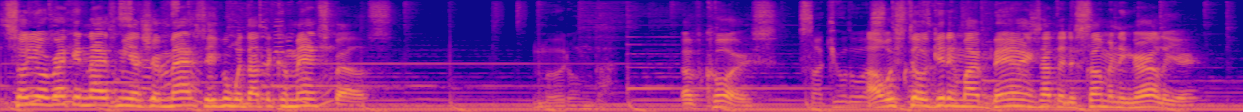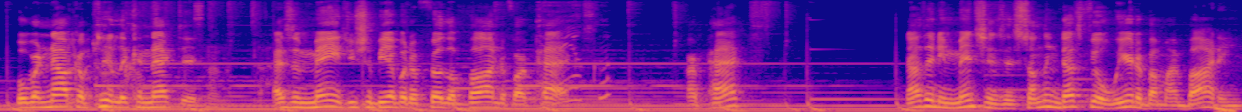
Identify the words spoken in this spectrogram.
So you'll recognize me as your master even without the command spells. Of course. I was still getting my bearings after the summoning earlier, but we're now completely connected. As a mage, you should be able to feel the bond of our pact. Our pact? Now that he mentions it, something does feel weird about my body.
